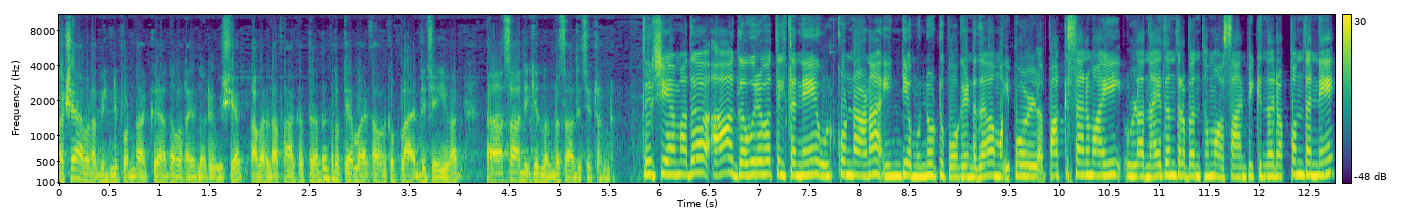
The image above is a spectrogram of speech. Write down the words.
പക്ഷേ അവിടെ ഭിന്നിപ്പ് ഉണ്ടാക്കുക എന്ന് പറയുന്ന ഒരു വിഷയം അവരുടെ ഭാഗത്ത് നിന്ന് കൃത്യമായിട്ട് അവർക്ക് പ്ലാൻ ചെയ്യുവാൻ സാധിക്കുന്നുണ്ട് സാധിച്ചിട്ടുണ്ട്. തീർച്ചയായും അത് ആ ഗൗരവത്തിൽ തന്നെ ഉൾക്കൊണ്ടാണ് ഇന്ത്യ മുന്നോട്ട് പോകേണ്ടത്. ഇപ്പോൾ പാകിസ്ഥാനുമായി ഉള്ള നയതന്ത്ര ബന്ധം അവസാനിപ്പിക്കുന്നതിനൊപ്പം തന്നെ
